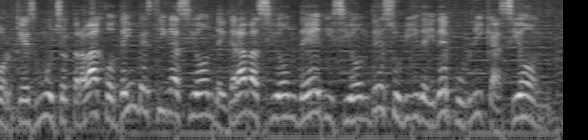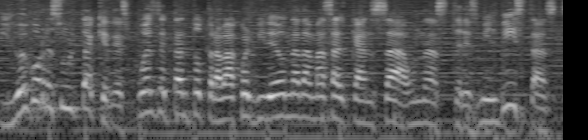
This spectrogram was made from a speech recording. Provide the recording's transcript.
porque es mucho trabajo de investigación, de grabación, de edición, de subida y de publicación. Y luego resulta que después de tanto trabajo el video nada más alcanza unas 3000 vistas.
